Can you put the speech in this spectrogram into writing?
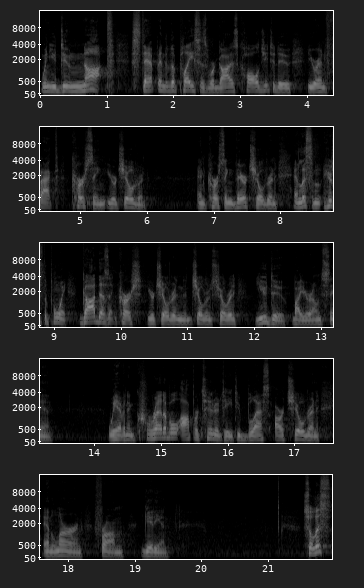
when you do not step into the places where God has called you to do, you are in fact cursing your children and cursing their children. And listen, here's the point God doesn't curse your children and children's children, you do by your own sin. We have an incredible opportunity to bless our children and learn from Gideon. So let's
